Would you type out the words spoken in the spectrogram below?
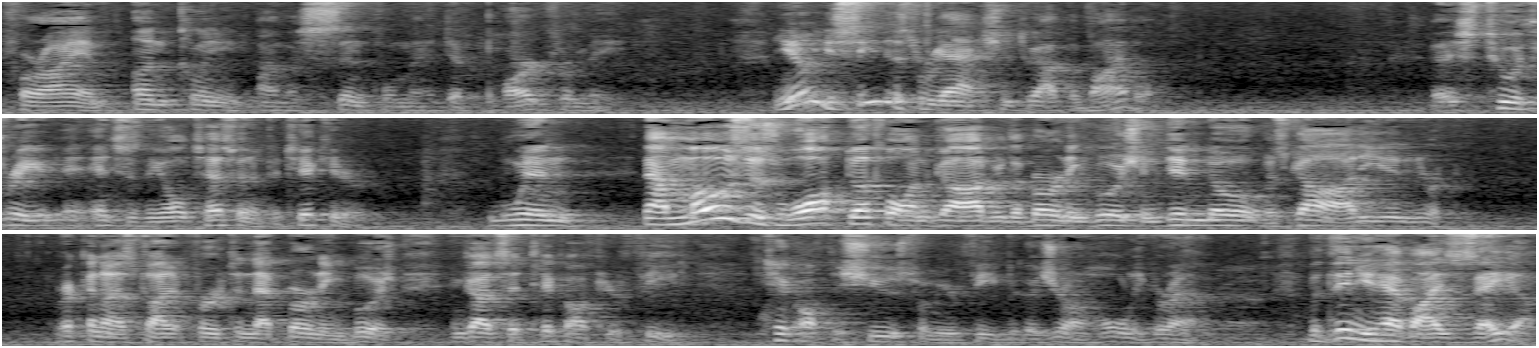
for I am unclean. I'm a sinful man. Depart from me. You know, you see this reaction throughout the Bible. There's two or three instances in the Old Testament in particular. When now Moses walked up on God with a burning bush and didn't know it was God. He didn't recognize God at first in that burning bush. And God said, Take off your feet. Take off the shoes from your feet because you're on holy ground. But then you have Isaiah,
